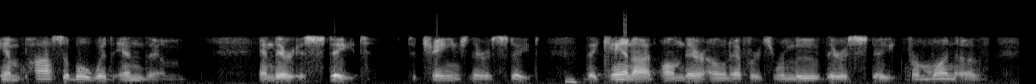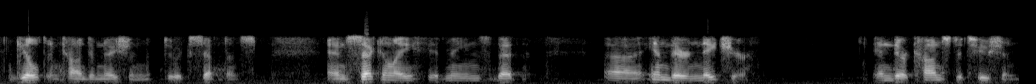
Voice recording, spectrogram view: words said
impossible within them and their estate to change their estate. Hmm. They cannot, on their own efforts, remove their estate from one of guilt and condemnation to acceptance. And secondly, it means that uh, in their nature, in their constitution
